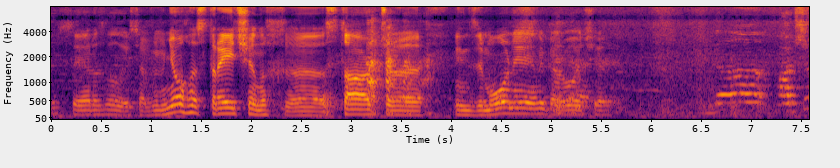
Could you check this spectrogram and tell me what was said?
і все, я розвалився. В нього стрейчинг, е, start е, in the morning, коротше. Да, а що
